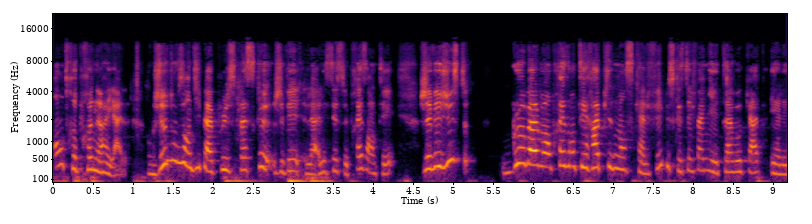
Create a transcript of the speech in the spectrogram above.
entrepreneuriale. Donc, je ne vous en dis pas plus parce que je vais la laisser se présenter. Je vais juste globalement présenter rapidement ce qu'elle fait, puisque Stéphanie est avocate et elle,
